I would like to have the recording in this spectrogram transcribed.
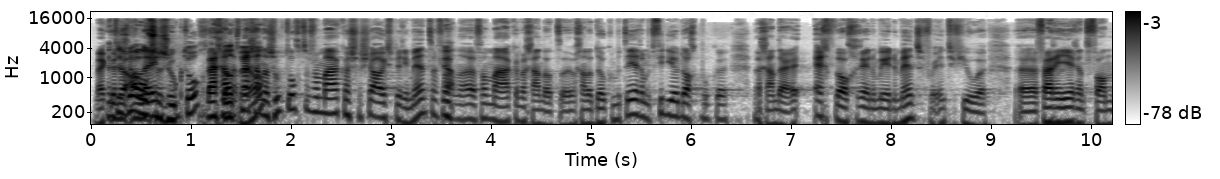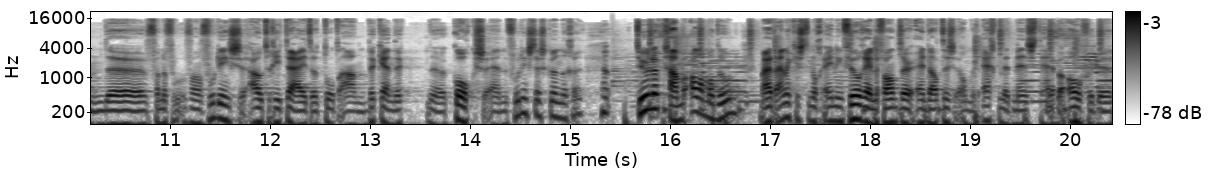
Wij Het is kunnen wel alleen... onze zoektocht. Wij gaan, wij er zoektochten van maken, een sociaal experiment ervan eh, van maken. We gaan, dat, eh, we gaan dat documenteren met videodagboeken. We gaan daar echt wel gerenommeerde mensen voor interviewen. eh, variërend van, de, van, de van voedingsautoriteiten tot aan bekende koks en voedingsdeskundigen. Ja. Tuurlijk gaan we allemaal doen. Maar uiteindelijk is er nog één ding veel relevanter. En dat is om het echt met mensen te hebben over de,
